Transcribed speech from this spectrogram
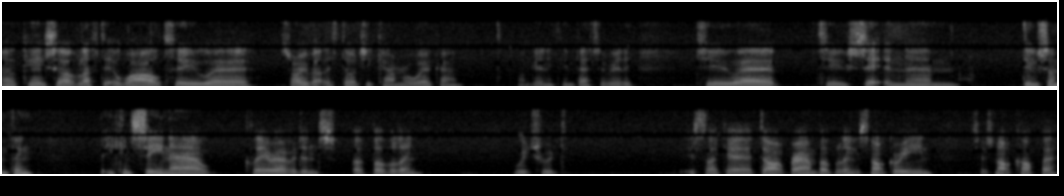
Okay, so I've left it a while to, uh, sorry about this dodgy camera work, I can't get anything better really, to, uh, to sit and um, do something. But you can see now clear evidence of bubbling, which would it's like a dark brown bubbling. It's not green, so it's not copper.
